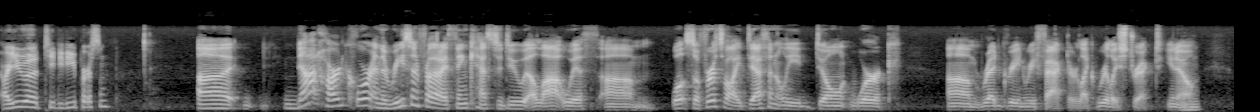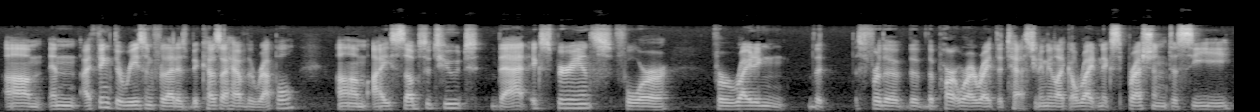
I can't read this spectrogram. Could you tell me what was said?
are you a TDD person? Uh, not hardcore, and the reason for that I think has to do a lot with um, well, so first of all, I definitely don't work um, red green refactor like really strict, you know, um, and I think the reason for that is because I have the REPL. Um, I substitute that experience for for writing the for the, the the part where I write the test. You know what I mean? Like I'll write an expression to see.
